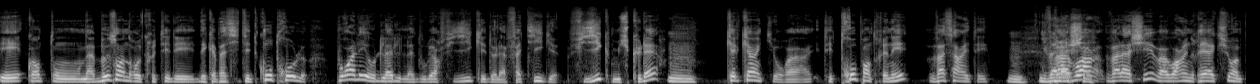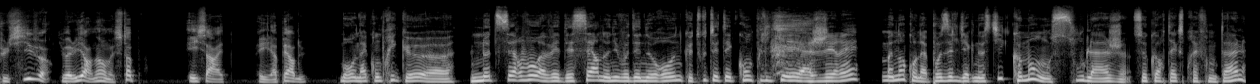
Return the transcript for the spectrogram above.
Et quand on a besoin de recruter des, des capacités de contrôle pour aller au-delà de la douleur physique et de la fatigue physique, musculaire, Hmm, quelqu'un qui aura été trop entraîné va s'arrêter. hmm. Il va, lâcher. avoir, va lâcher, va avoir une réaction impulsive qui va lui dire non, mais stop. Et il s'arrête. Et il a perdu. Bon, on a compris que euh, notre cerveau avait des cernes au niveau des neurones, que tout était compliqué à gérer. Maintenant qu'on a posé le diagnostic, comment on soulage ce cortex préfrontal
